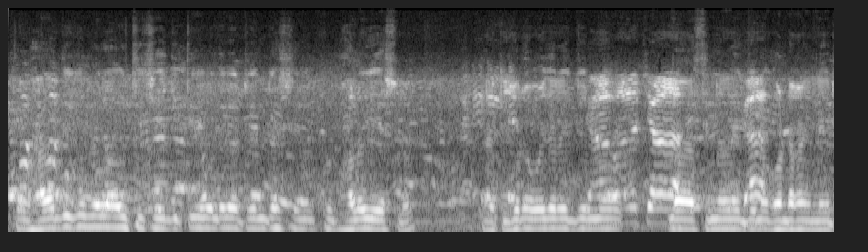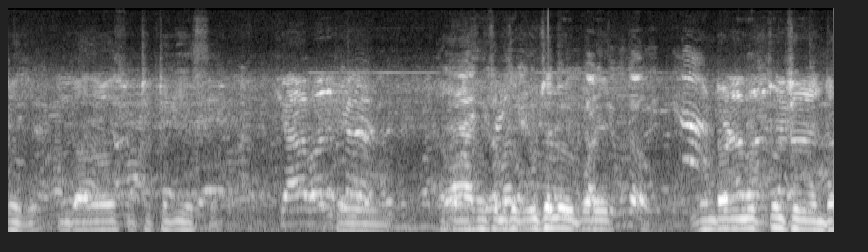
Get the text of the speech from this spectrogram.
তো ভালো দিকে বলা উচিত সেই দিক থেকে বলতে গেলে ট্রেনটা সে- খুব ভালোই এসলো। আর কিছুটা ওয়েদারের জন্য বা সিগন্যালের জন্য ঘন্টাখানি লেট হয়েছে কিন্তু আদারওয়াইজ ঠিকঠাকই এসছে। তো আসানসোল এসে পৌঁছালো এরপরে ঘন্টাখানি লেট চলছে ট্রেনটা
